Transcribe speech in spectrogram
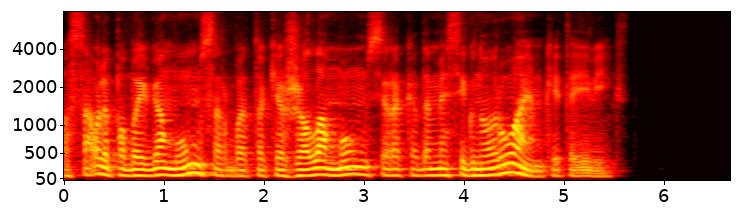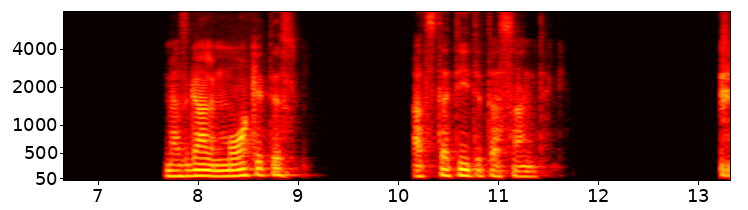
Pasaulio pabaiga mums arba tokia žala mums yra, kada mes ignoruojam, kai tai įvyksta. Mes galim mokytis atstatyti tą santykį.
